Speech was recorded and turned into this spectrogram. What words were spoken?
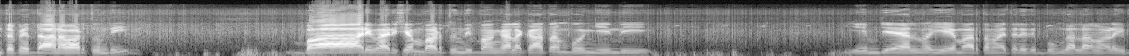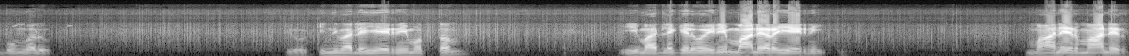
ఇంత పెద్ద ఆన పడుతుంది భారీ వర్షం పడుతుంది బంగాళాఖాతం బొంగింది. ఏం చేయాలనో ఏం అర్థమవుతలేదు బుంగల ఈ బుంగలు. ఇగో కింది మధ్య ఏరినాయి మొత్తం. ఈ మధ్యలోకి వెళ్ళి పోయినాయి మానేర ఏరినాయి. మానేరు మానేరు.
